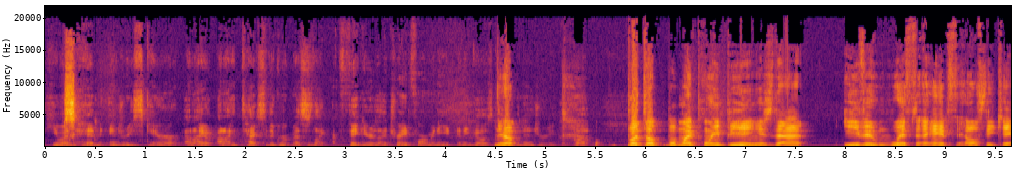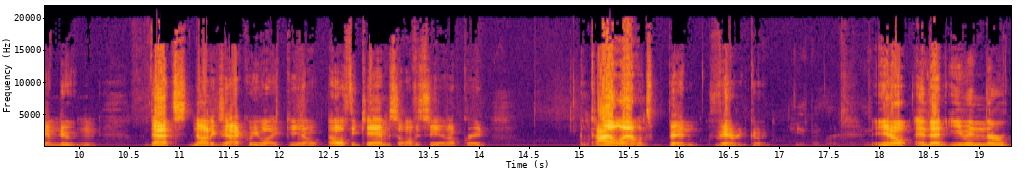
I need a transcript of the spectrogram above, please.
he went had an injury scare, and I and I texted the group message like figures. I trade for him, and he and he goes down Yep. an injury. But But the but my point being is that even with a healthy Cam Newton, that's not exactly like you know healthy Cam is obviously an upgrade. Kyle Allen's been very good. he's been very good. you know, and then even the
